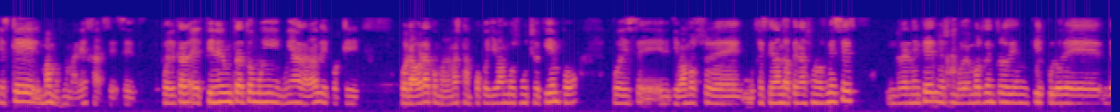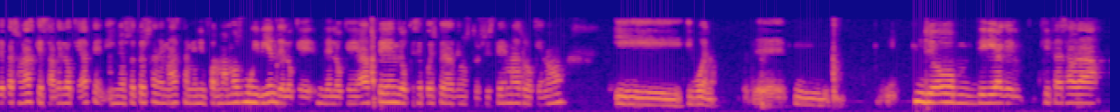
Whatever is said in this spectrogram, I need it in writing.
es que, vamos, no maneja, se, eh, tienen un trato muy, muy agradable porque por ahora, como además tampoco llevamos mucho tiempo, pues eh, llevamos eh, gestionando apenas unos meses, realmente nos movemos dentro de un círculo de, personas que saben lo que hacen. Y nosotros además también informamos muy bien de lo que de lo que hacen, lo que se puede esperar de nuestros sistemas, lo que no. Y, bueno, yo diría que quizás ahora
